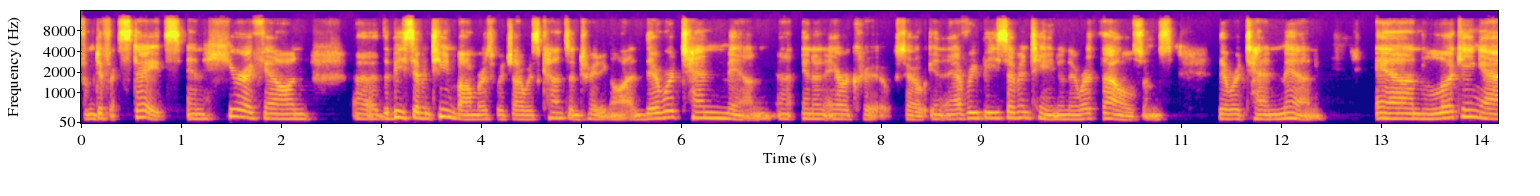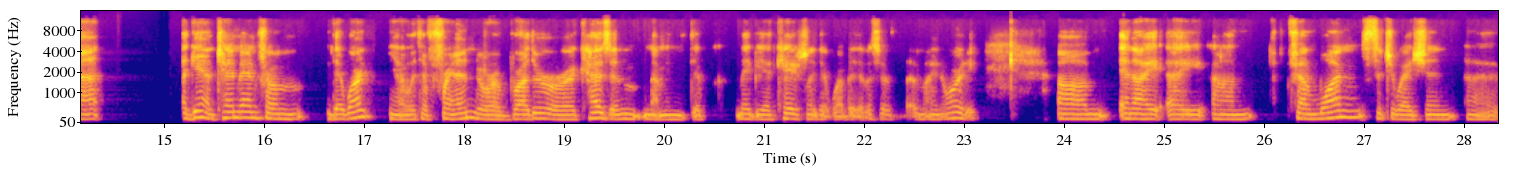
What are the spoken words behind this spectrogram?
from different states. And here I found uh, the B-17 bombers, which I was concentrating on. There were 10 men uh, in an air crew. So in every B-17, and there were thousands, there were 10 men. And looking at, again, 10 men from, they weren't, you know, with a friend or a brother or a cousin. I mean, maybe occasionally there were, but it was a, a minority. Um, and I, I um, found one situation. Uh,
